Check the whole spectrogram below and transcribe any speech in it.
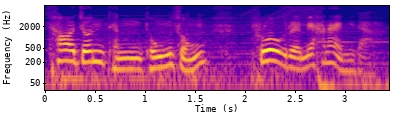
서존 동송 프로그램의 하나입니다.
